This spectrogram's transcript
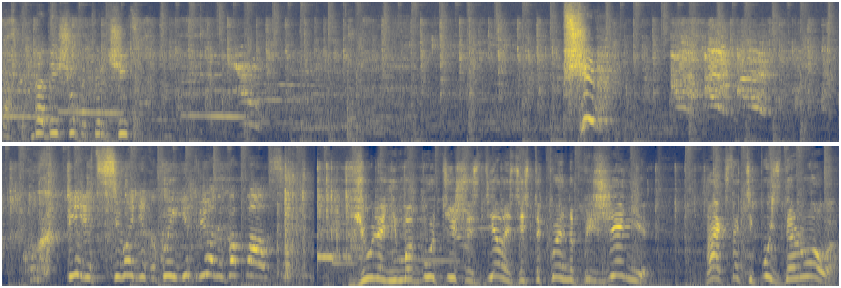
Так, надо еще поперчить. Ух, перец сегодня какой ядреный попался. Юля, не могу тише сделать. Здесь такое напряжение. А, кстати, пусть здорово.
